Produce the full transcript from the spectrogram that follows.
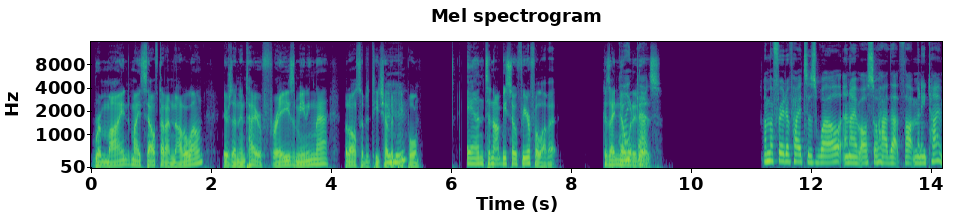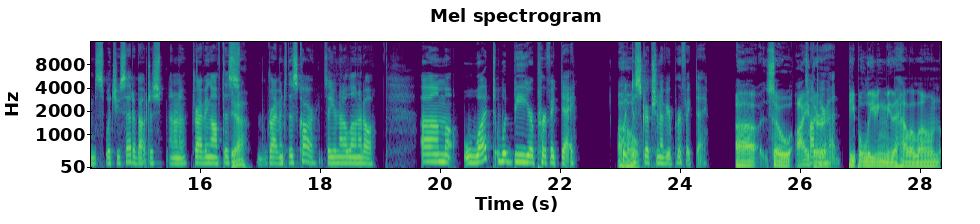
remind myself that i'm not alone there's an entire phrase meaning that but also to teach other Mhm. people and to not be so fearful of it because i know like what it is I'm afraid of heights as well, and I've also had that thought many times. What you said about just I don't know driving off this, yeah drive into this car, so you're not alone at all. Um, what would be your perfect day? Quick Oh. description of your perfect day. Uh, so Top of your either people leaving me the hell alone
